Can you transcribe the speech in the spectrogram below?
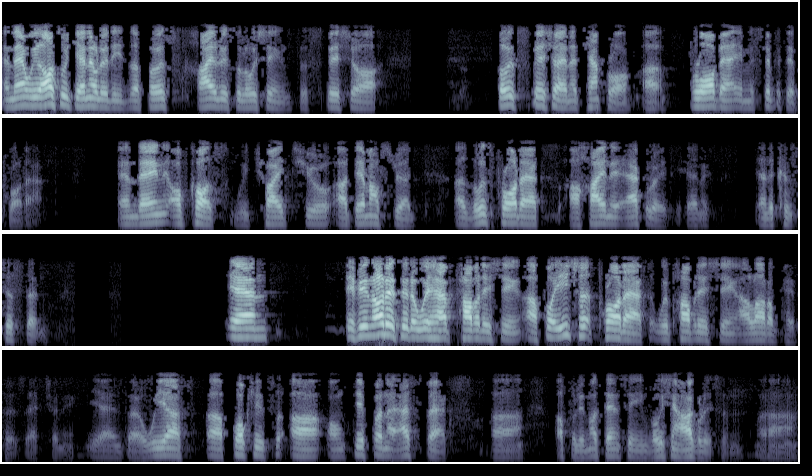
And then we also generated the first high resolution, the spatial, both spatial and temporal uh, broadband emissivity product. And then, of course, we try to uh, demonstrate uh, those products are highly accurate and, and consistent and if you notice that we have publishing, uh, for each product, we're publishing a lot of papers actually. And uh, we are uh, focused uh, on different aspects uh, of remote sensing inversion algorithm, uh,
